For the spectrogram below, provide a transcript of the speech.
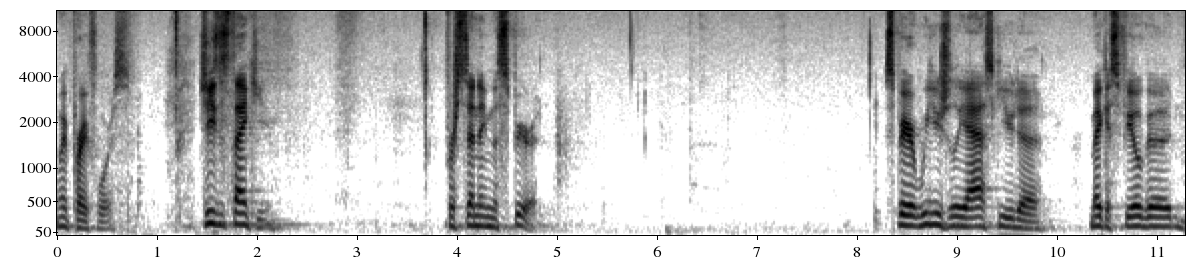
Let me pray for us. Jesus, thank you for sending the Spirit. Spirit, we usually ask you to make us feel good.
